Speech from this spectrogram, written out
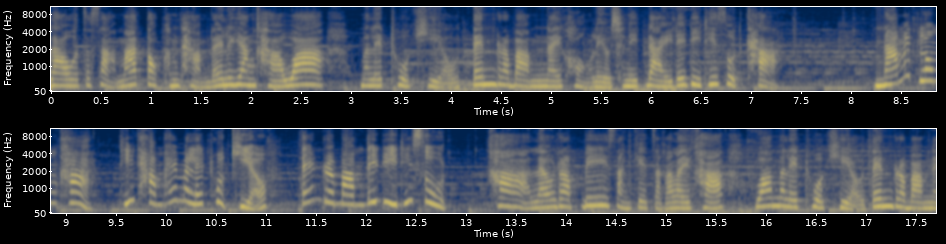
เราจะสามารถตอบคำถามได้หรือยังคะว่า เมล็ดถั่วเขียวเต้นระบำในของเหลวชนิดใดได้ดีที่สุดค่ะ น้ำอัดลมค่ะ ที่ทำให้เมล็ดถั่วเขียว เต้นระบำได้ดีที่สุดค่ะ แล้วรับบี้สังเกตจากอะไรคะ ว่าเมล็ดถั่วเขียวเต้นระบำใน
